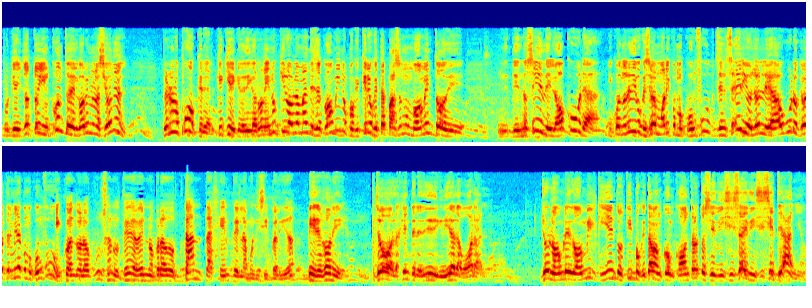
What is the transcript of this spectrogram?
porque yo estoy en contra del gobierno nacional. Pero no lo puedo creer. ¿Qué quiere que le diga Ronnie? No quiero hablar mal de Giacomino porque creo que está pasando un momento de, no sé, de locura. Y cuando le digo que se va a morir como Kung Fu, en serio, yo le auguro que va a terminar como Kung Fu. ¿Y cuando lo acusan usted de haber nombrado tanta gente en la municipalidad? Mire, Ronnie, yo a la gente le di dignidad laboral. Yo nombré 2.500 tipos que estaban con contratos hace 16, 17 años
